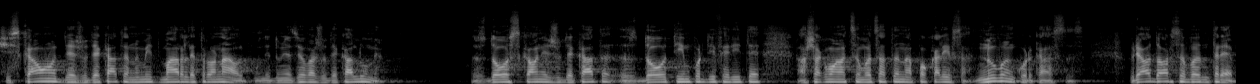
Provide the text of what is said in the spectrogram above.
și scaunul de judecată numit Marele Tron Alb, unde Dumnezeu va judeca lumea. Sunt două scaune de judecată, sunt două timpuri diferite, așa cum ați învățat în Apocalipsa. Nu vă încurc astăzi. Vreau doar să vă întreb,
